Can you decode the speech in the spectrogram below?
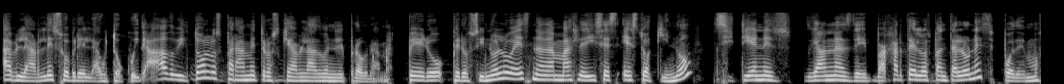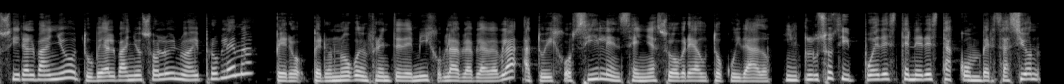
hablarle sobre el autocuidado y todos los parámetros que he hablado en el programa. Pero, pero si no lo es, nada más le dices esto aquí, ¿no? Si tienes ganas de bajarte de los pantalones, podemos ir al baño, tú ve al baño solo y no hay problema pero, pero no enfrente de mi hijo, bla, bla, bla, bla, bla, a tu hijo sí le enseñas sobre autocuidado. Incluso si puedes tener esta conversación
